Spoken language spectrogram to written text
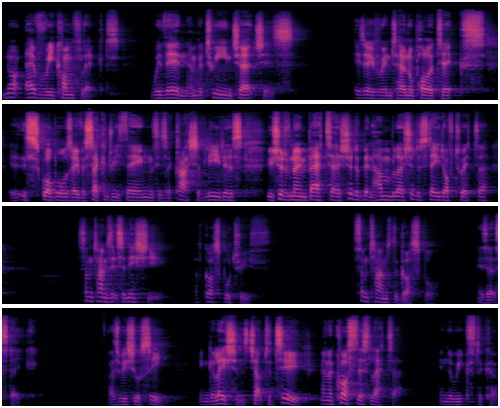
Not every conflict within and between churches is over internal politics, is squabbles over secondary things, is a clash of leaders who should have known better, should have been humbler, should have stayed off Twitter. Sometimes it's an issue of gospel truth. Sometimes the gospel is at stake, as we shall see in Galatians chapter 2 and across this letter in the weeks to come.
